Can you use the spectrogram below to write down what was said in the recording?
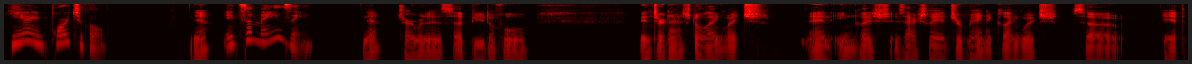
here in Portugal. Yeah. It's amazing. Yeah, German is a beautiful international language, and English is actually a Germanic language. So it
